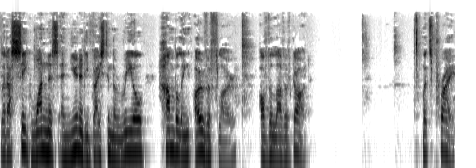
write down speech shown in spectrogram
Let us seek oneness and unity based in the real, humbling overflow of the love of God. Let's pray.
